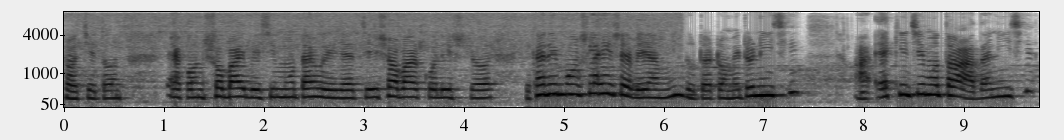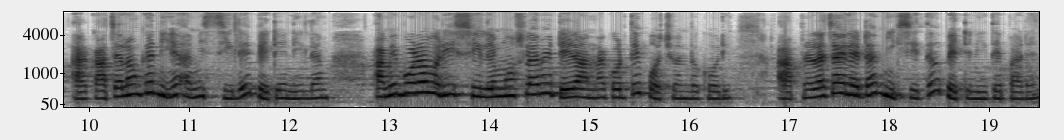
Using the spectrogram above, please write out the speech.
সচেতন। এখন সবাই বেশি মোটা হয়ে যাচ্ছে, সবার কোলেস্ট্রল এখানে মশলা হিসেবে আমি দুটো টমেটো নিয়েছি। এক ইঞ্চি মতো আদা নিয়েছি আর কাঁচা লঙ্কা নিয়ে আমি সিলে বেটে নিলাম। আমি বরাবরই শিলে মশলা বেটে রান্না করতে পছন্দ করি। আপনারা চাইলে এটা মিক্সিতেও বেটে নিতে পারেন।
